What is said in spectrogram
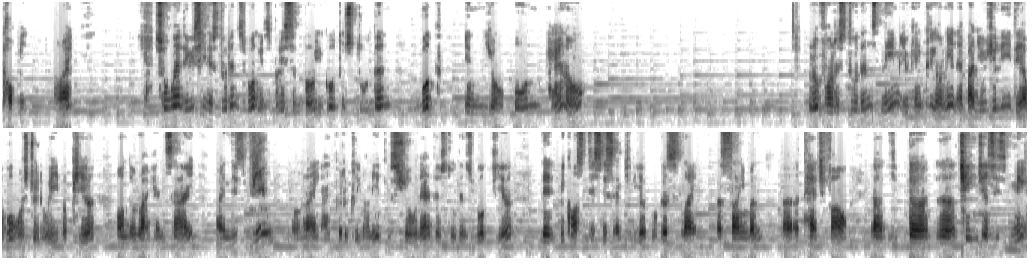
copy. Alright, so where do you see the students work? It's pretty simple. You go to student work in your own panel look for the student's name, you can click on it, and but usually their work will straight away appear on the right hand side in this view. Alright, I'm going to click on it to show that the student's work here. Then, because this is actually a Google Slide assignment uh, attached file, uh, the, the changes is made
